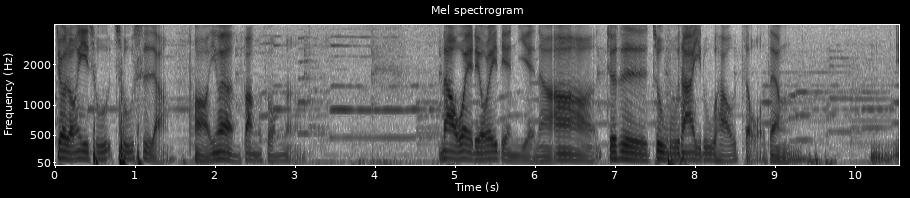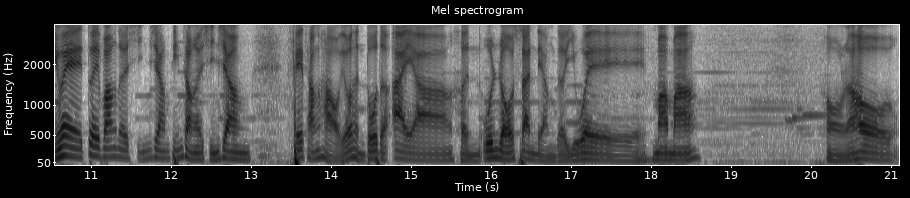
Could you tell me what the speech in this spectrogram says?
就容易出出事啊！啊，因为很放松了。那我也留了一点言啊啊，就是祝福他一路好走这样。嗯，因为对方的形象，平常的形象非常好，有很多的爱啊，很温柔善良的一位妈妈。好，然后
